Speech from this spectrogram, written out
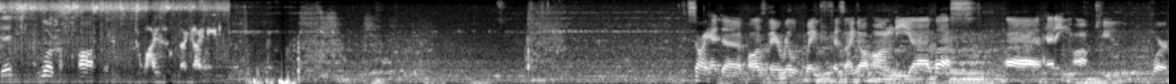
This looks awesome. Do I look like I need Sorry, I had to pause there real quick because I got on the uh, bus uh, heading off to work.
